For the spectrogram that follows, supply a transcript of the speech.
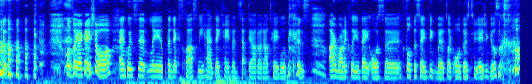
I was like, okay, sure. And coincidentally, the next class we had, they came and sat down on our table because, ironically, they also thought the same thing where it's like, oh, those two Asian girls look smart.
